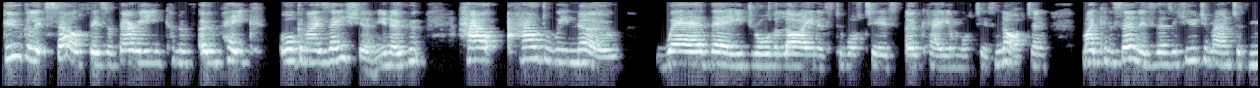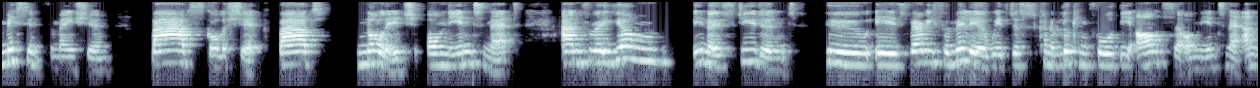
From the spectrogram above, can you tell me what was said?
Google itself is a very kind of opaque organization. You know, who, how how do we know where they draw the line as to what is okay and what is not? And my concern is there's a huge amount of misinformation, bad scholarship, bad knowledge on the internet, and for a young you know student who is very familiar with just kind of looking for the answer on the internet. And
